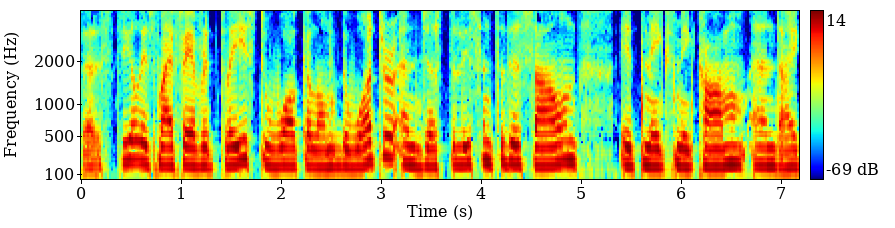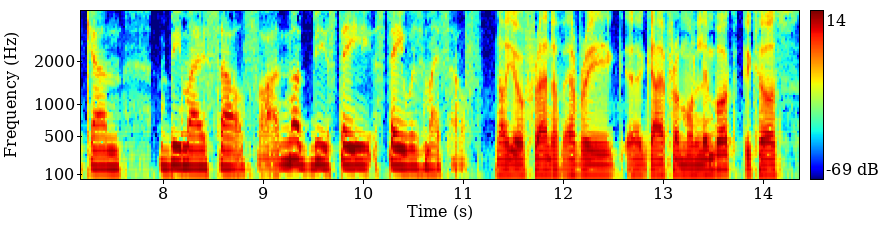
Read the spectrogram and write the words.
uh, still, it's my favorite place to walk along the water and just to listen to the sound. It makes me calm, and I can be myself, uh, not be stay stay with myself. Now you're a friend of every uh, guy from Limburg because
